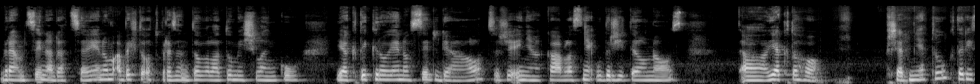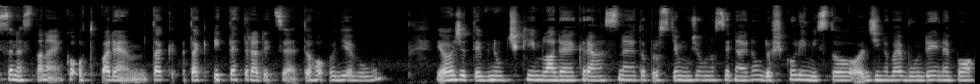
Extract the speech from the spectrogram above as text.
v rámci nadace, jenom abych to odprezentovala, tu myšlenku, jak ty kroje nosit dál, což je i nějaká vlastně udržitelnost, jak toho předmětu, který se nestane jako odpadem, tak, tak i té tradice toho oděvu. Jo, že ty vnučky mladé, krásné, to prostě můžou nosit najednou do školy místo džínové bundy nebo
